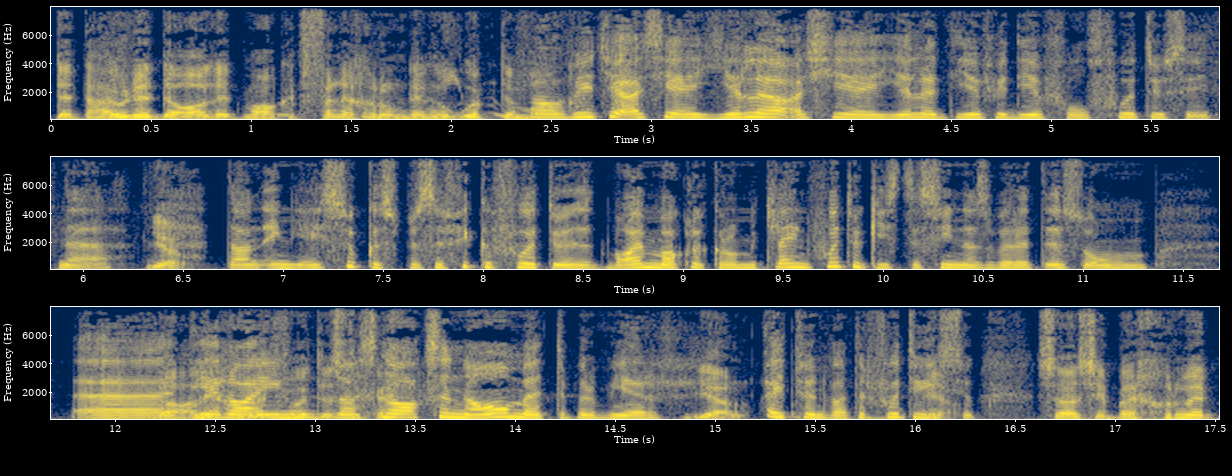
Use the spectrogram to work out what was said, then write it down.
dit hou dit daar dit maak dit vinniger om dinge oop te maak. Wel weet jy as jy 'n hele as jy 'n hele DVD vol foto's het, nê. Ja. Dan en jy soek 'n spesifieke foto, is dit baie makliker om die klein fotootjies te sien as wat dit is om uh die raai na snaakse name te probeer ja. uitvind watter foto jy ja. soek. So as jy by groot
